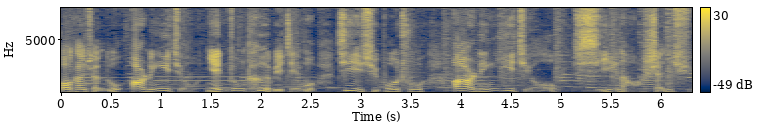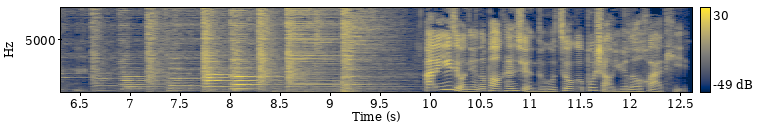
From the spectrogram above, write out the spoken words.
报刊选读二零一九年中特别节目继续播出二零一九洗脑神曲。二零一九年的报刊选读做过不少娱乐话题，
